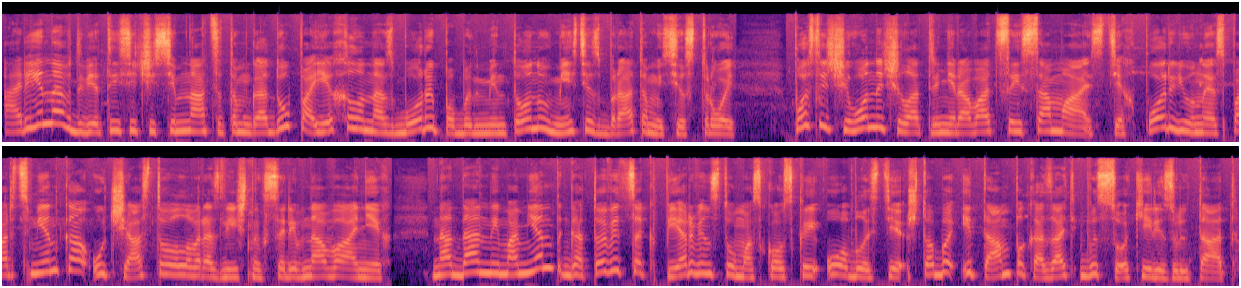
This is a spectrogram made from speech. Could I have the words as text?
Арина в 2017 году поехала на сборы по бадминтону вместе с братом и сестрой. После чего начала тренироваться и сама. С тех пор юная спортсменка участвовала в различных соревнованиях. На данный момент готовится к первенству Московской области, чтобы и там показать высокий результат.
